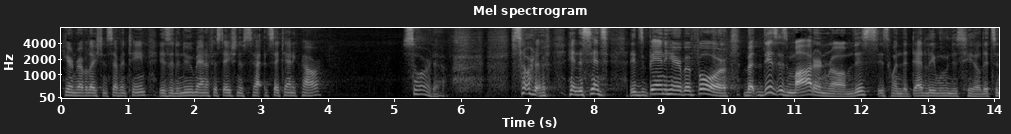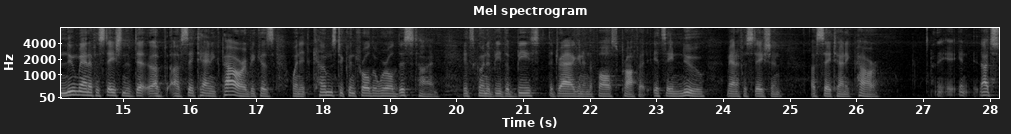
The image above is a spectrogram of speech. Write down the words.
here in Revelation 17, is it a new manifestation of satanic power? Sort of. Sort of, in the sense it's been here before, but this is modern Rome. This is when the deadly wound is healed. It's a new manifestation of, of, of satanic power because when it comes to control the world this time, it's going to be the beast, the dragon, and the false prophet. It's a new manifestation of satanic power. not,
